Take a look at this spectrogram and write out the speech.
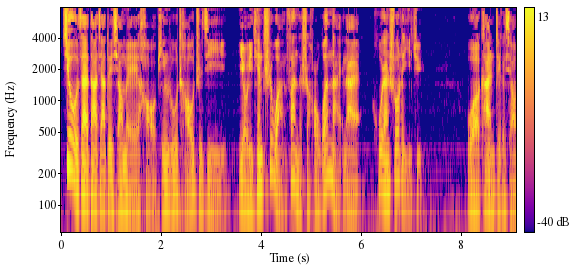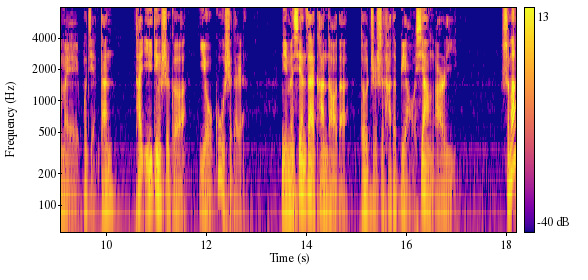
就在大家对小美好评如潮之际，有一天吃晚饭的时候，我奶奶忽然说了一句：“我看这个小美不简单，她一定是个有故事的人。你们现在看到的都只是她的表象而已。”什么？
